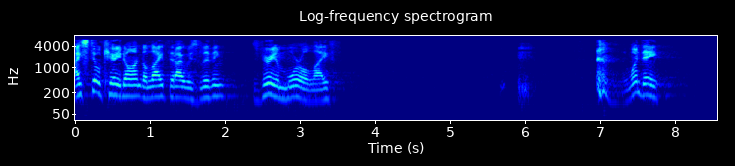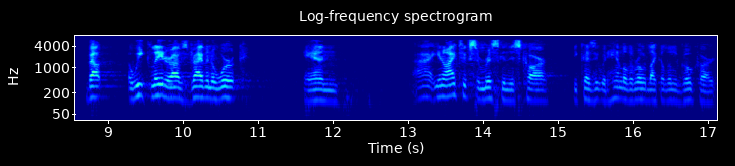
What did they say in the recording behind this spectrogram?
I still carried on the life that I was living. It was a very immoral life. and one day, about a week later, I was driving to work, and I, you know, I took some risk in this car because it would handle the road like a little go kart.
